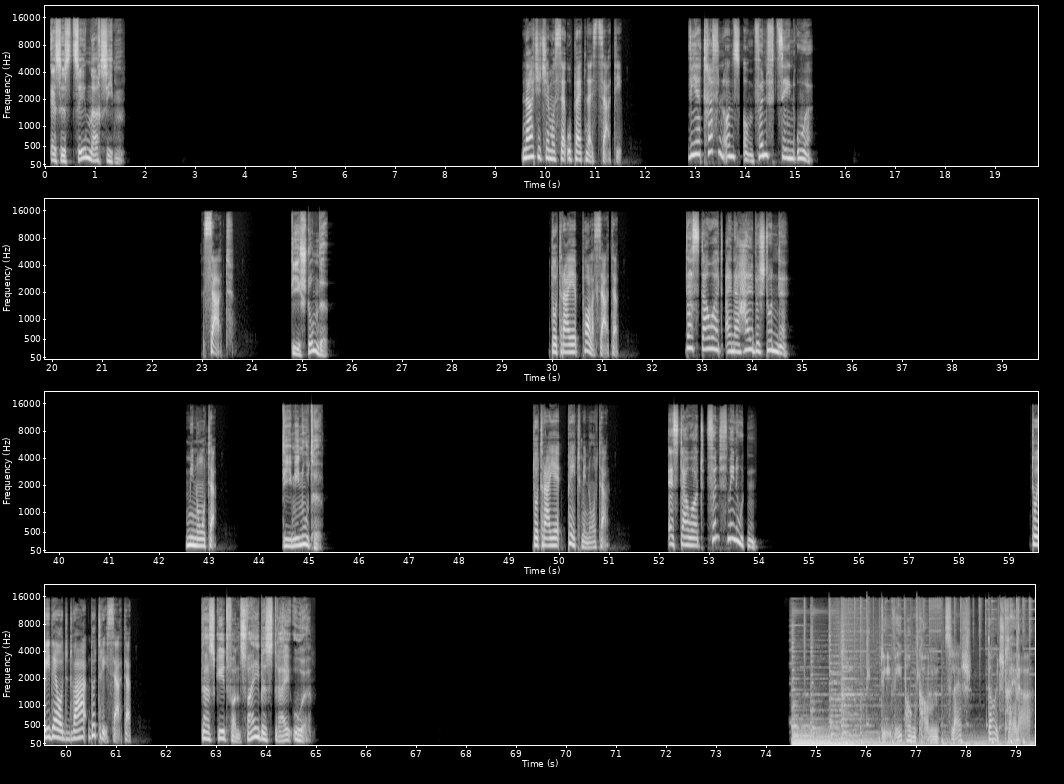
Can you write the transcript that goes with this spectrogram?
Es ist zehn nach sieben. Naći ćemo se u 15 sati. Wir treffen uns um 15 Uhr. Sat. Die Stunde. To traje pola sata. Das dauert eine halbe Stunde. Minuta. Die Minute. To traje pet minuta. Es dauert fünf Minuten. To ide od 2 do 3 sata. Das geht von zwei bis drei Uhr. dw.com/deutschtrainer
